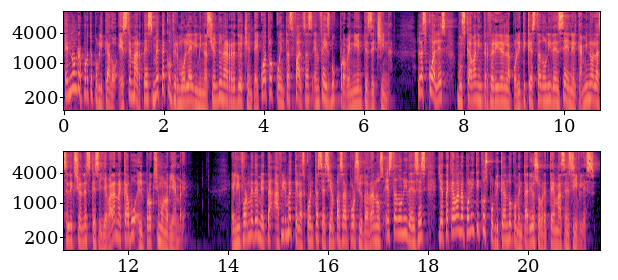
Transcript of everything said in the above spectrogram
En un reporte publicado este martes, Meta confirmó la eliminación de una red de 84 cuentas falsas en Facebook provenientes de China, las cuales buscaban interferir en la política estadounidense en el camino a las elecciones que se llevarán a cabo el próximo noviembre. El informe de Meta afirma que las cuentas se hacían pasar por ciudadanos estadounidenses y atacaban a políticos publicando comentarios sobre temas sensibles.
